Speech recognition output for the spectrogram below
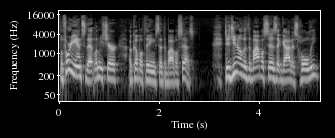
Before you answer that, let me share a couple things that the Bible says. Did you know that the Bible says that God is holy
